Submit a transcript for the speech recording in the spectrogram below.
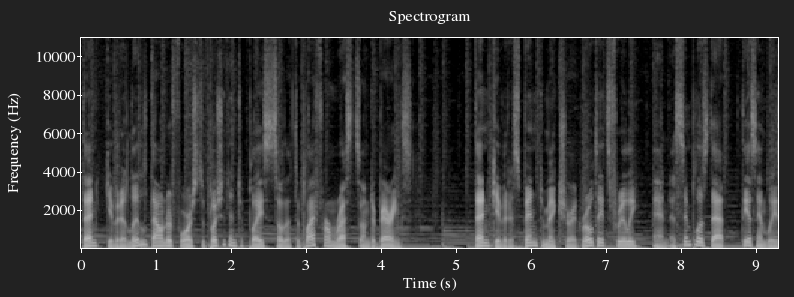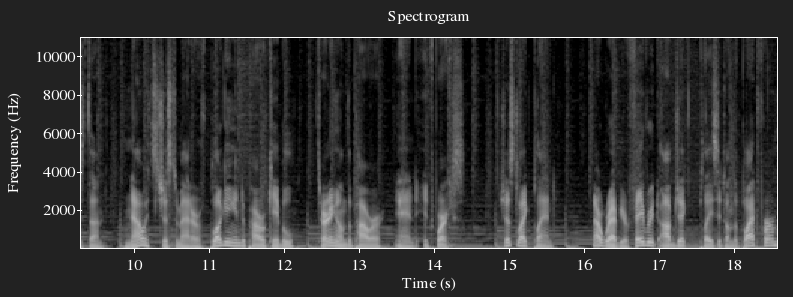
Then give it a little downward force to push it into place so that the platform rests on the bearings. Then give it a spin to make sure it rotates freely, and as simple as that, the assembly is done. Now it's just a matter of plugging in the power cable, turning on the power, and it works. Just like planned. Now grab your favorite object, place it on the platform,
